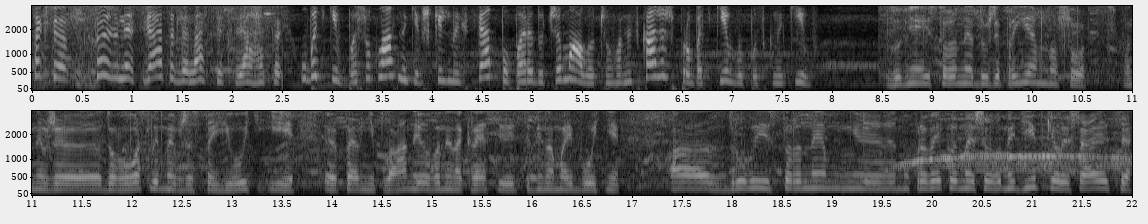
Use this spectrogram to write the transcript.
Так що кожне свято для нас це свято. У батьків першокласників шкільних свят попереду чимало, чого не скажеш про батьків випускників. З однієї сторони дуже приємно, що вони вже дорослими вже стають і е, певні плани вони накреслюють собі на майбутнє. А з другої сторони, е, ну привикли ми, що вони дітки лишаються,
